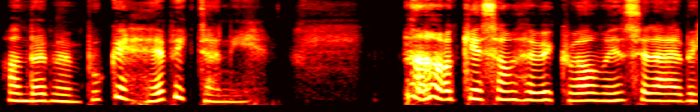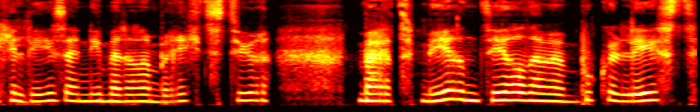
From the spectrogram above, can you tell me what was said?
Want bij mijn boeken heb ik dat niet. Oké, soms heb ik wel mensen dat hebben gelezen en die me dan een bericht sturen. Maar het merendeel dat mijn boeken leest,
